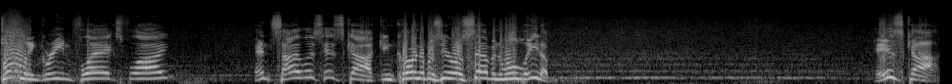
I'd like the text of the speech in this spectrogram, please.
Dueling green flags fly, and Silas Hiscock in car number 07 will lead him. Hiscock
